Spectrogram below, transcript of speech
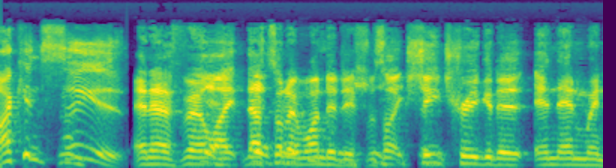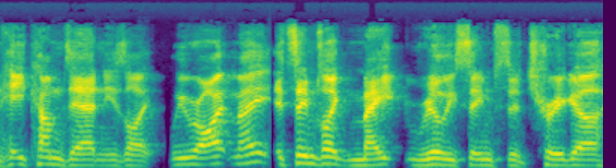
"I can see it." And I felt Yeah, like that's yeah, what I wondered if it was like she- triggered it, and then when he comes out and he's like, "We right, mate?" It seems like mate really seems to trigger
